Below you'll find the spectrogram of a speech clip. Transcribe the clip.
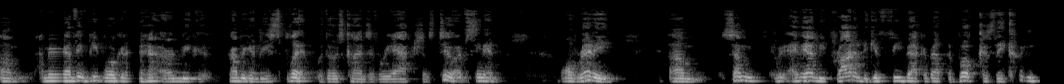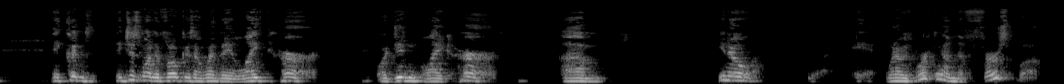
um, I mean, I think people are going to are probably going to be split with those kinds of reactions too. I've seen it already. Um, some and they had to be prodded to give feedback about the book because they couldn't, they couldn't, they just wanted to focus on whether they liked her or didn't like her. Um, you know, when I was working on the first book,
